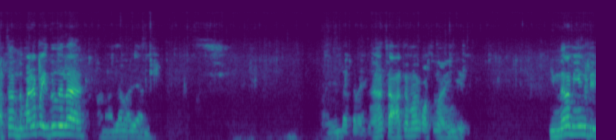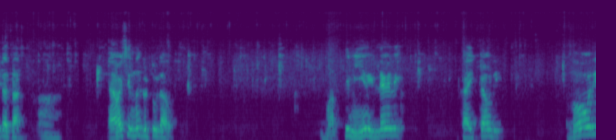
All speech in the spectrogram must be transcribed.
അച്ഛൻ എന്ത് മഴ പെയ്തതല്ലേ നല്ല മഴയാണ്. ഞാൻ ചാറ്റന്മാർ കുറച്ച് നനയും ചെയ്തു. ഇന്നലെ മീൻ കിട്ടിയിട്ടാ സാർ ഞാൻ വെച്ച് ഇന്നും കിട്ടൂല. മത്തി മീൻ ഇല്ലെങ്കിൽ കഴിക്കാൻ ഒരു എന്നോ ഒരു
